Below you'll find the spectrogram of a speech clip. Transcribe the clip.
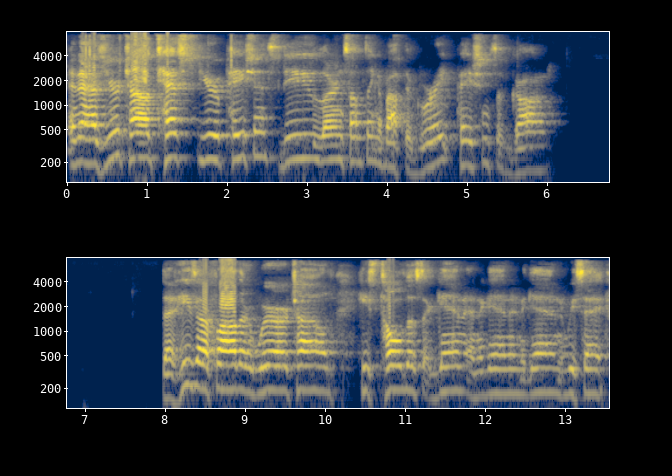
And as your child tests your patience, do you learn something about the great patience of God? That He's our Father, we're our child. He's told us again and again and again. And we say,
